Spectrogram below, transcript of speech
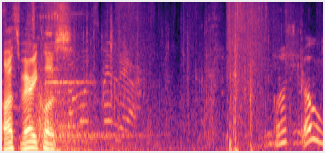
Oh, that's very close. Let's go.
